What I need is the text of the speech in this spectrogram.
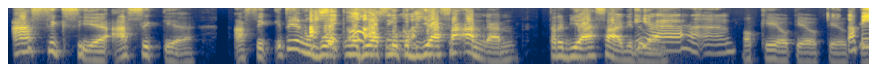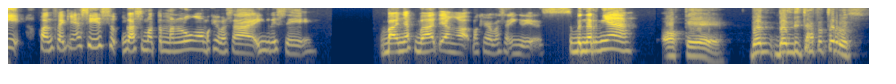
asik sih ya, asik ya. Asik. Itu yang ngebuat Asik, oh, ngebuat asik lu kebiasaan kan? Terbiasa gitu iya, kan. heeh. Oke, oke, oke. Tapi fun fact-nya sih nggak semua temen lu ngomong pakai bahasa Inggris sih. Banyak banget yang nggak pakai bahasa Inggris. Sebenarnya Oke. Dan dan dicatat terus.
